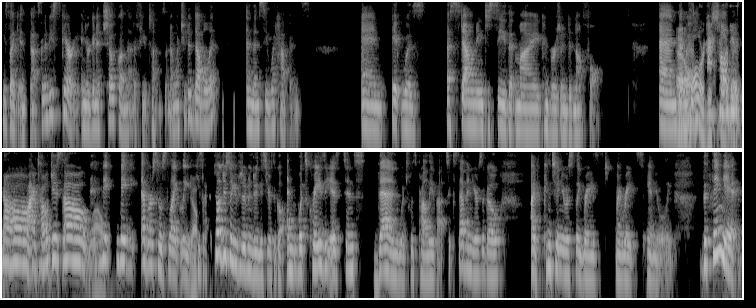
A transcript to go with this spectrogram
He's like, and that's going to be scary. And you're going to choke on that a few times. And I want you to double it and then see what happens. And it was astounding to see that my conversion did not fall. And At then all, or just I told slightly? you so. I told you so. Wow. Maybe, maybe ever so slightly. Yep. He's like, I told you so. You should have been doing this years ago. And what's crazy is since then, which was probably about six, seven years ago, I've continuously raised my rates annually. The thing is,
